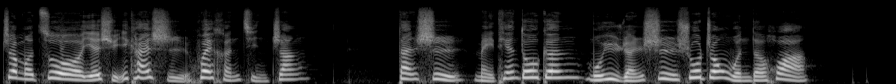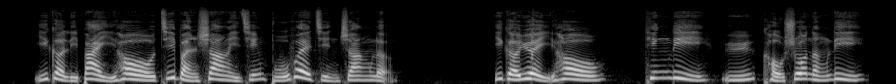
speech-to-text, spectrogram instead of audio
这么做也许一开始会很紧张，但是每天都跟母语人士说中文的话，一个礼拜以后基本上已经不会紧张了。一个月以后，听力与口说能力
